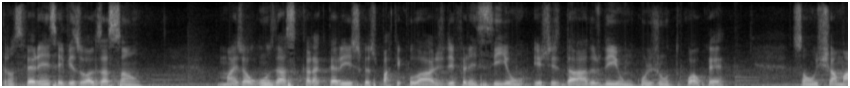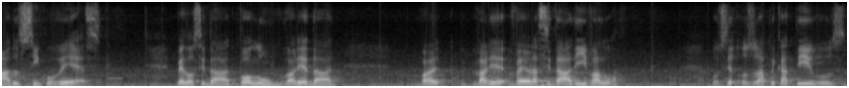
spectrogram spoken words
transferência e visualização. Mas algumas das características particulares diferenciam estes dados de um conjunto qualquer. São os chamados 5 Vs velocidade, volume, variedade, vari, veracidade e valor. Os, os aplicativos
